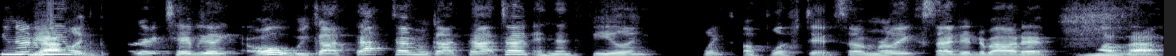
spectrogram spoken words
You know what. I mean? Like productivity, like, oh, we got that done, we got that done, and then feeling like uplifted. So I'm really excited about it. Love that.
